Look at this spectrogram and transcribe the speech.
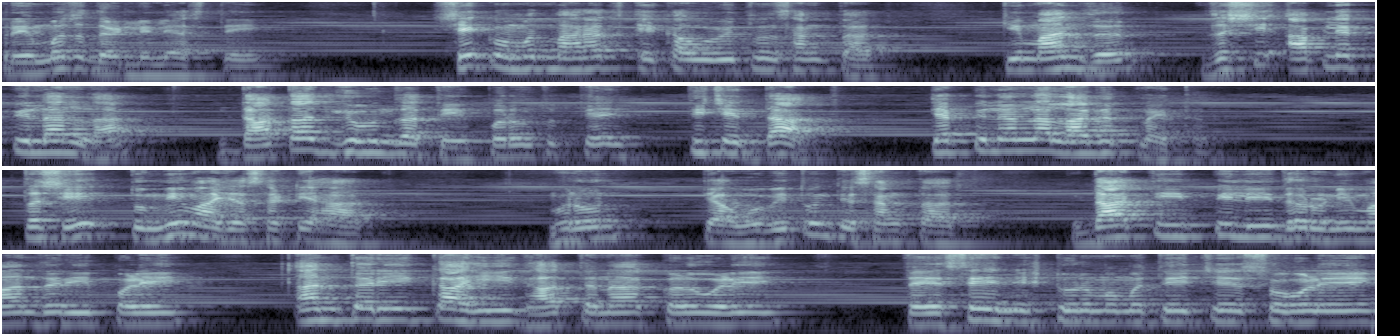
प्रेमच दडलेले असते. शेख मोहम्मद महाराज एका ओवीतून सांगतात की मांजर जशी आपल्या पिलांना दातात घेऊन जाते परंतु त्या तिचे दात त्या पिलांना लागत नाहीत. तसे तुम्ही माझ्यासाठी आहात. म्हणून त्या ओवीतून ते सांगतात दाती पिली धरुणी मांजरी पळे अंतरी काही घातना कळवळे तैसे निष्ठुर ममतेचे सोहळे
